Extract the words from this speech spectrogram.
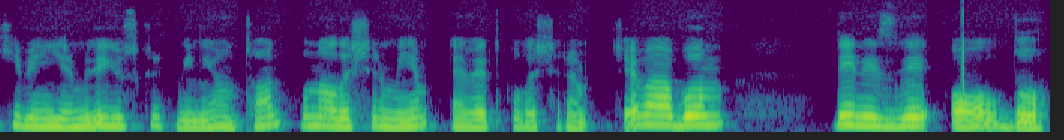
2020'de 140 milyon ton. Buna ulaşır mıyım? Evet ulaşırım. Cevabım Denizli oldu.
